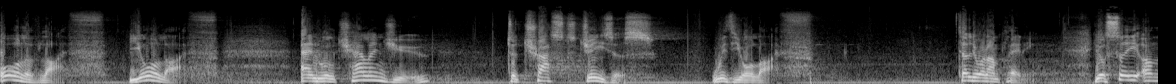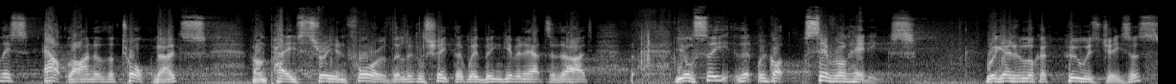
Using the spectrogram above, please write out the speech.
all of life, your life, and will challenge you to trust Jesus with your life. Tell you what I'm planning. You'll see on this outline of the talk notes on page three and four of the little sheet that we've been given out tonight, you'll see that we've got several headings. We're going to look at who is Jesus,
